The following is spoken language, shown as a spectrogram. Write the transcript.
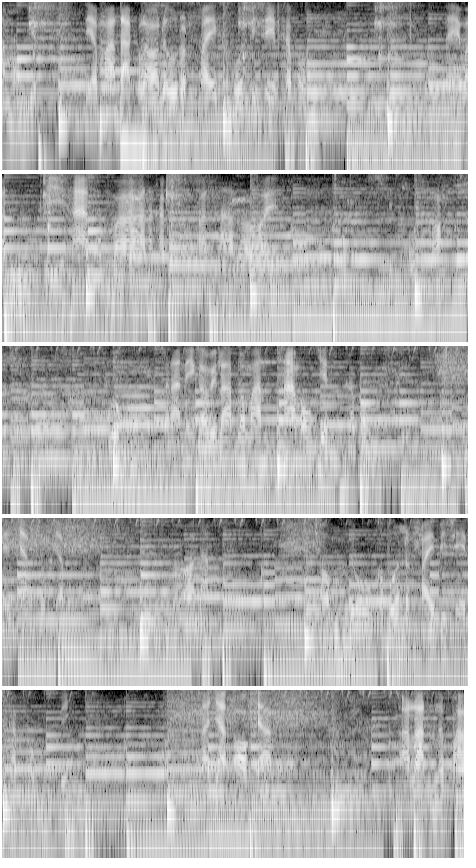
5โมงเย็นเดี๋ยวมาดักรอดูรถไฟขบวนพิเศษครับผม ในวันที่5ธันวานะครับ2566เนาะช่วงขณะนี้ก็เวลาประมาณ5โมงเย็นครับผมเดี๋ยวจัดสุดจับรอดักชมดูขบวนรถไฟพิเศษครับผมวิ่งน่าจะออกจากอารันหรือเปล่า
